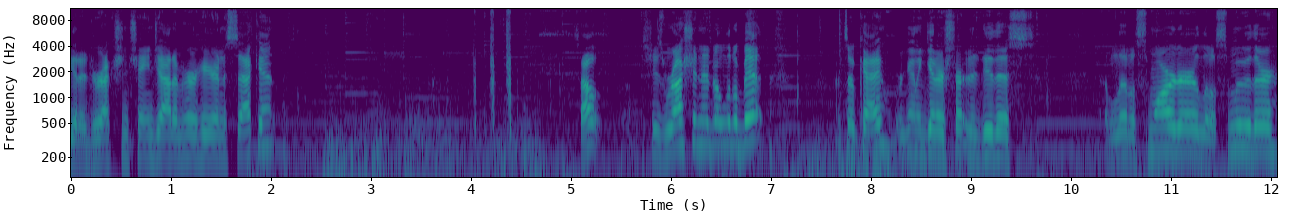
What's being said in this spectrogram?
Get a direction change out of her here in a second. So she's rushing it a little bit. That's okay. We're gonna get her starting to do this a little smarter, a little smoother.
